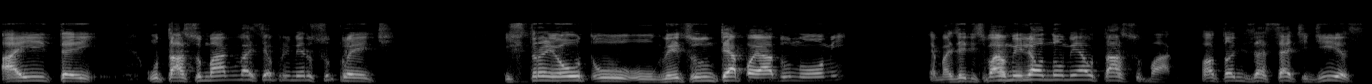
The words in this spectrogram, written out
Aí tem o Tasso Magno, vai ser o primeiro suplente. Estranhou o, o Gleison não ter apoiado o nome, é, mas ele disse: mas o melhor nome é o Tasso Magno. Faltando 17 dias,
